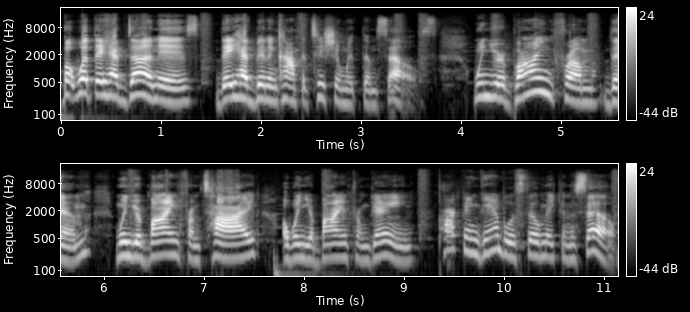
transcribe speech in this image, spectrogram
But what they have done is they have been in competition with themselves. When you're buying from them, when you're buying from Tide or when you're buying from Gain, Procter & Gamble is still making the sale.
